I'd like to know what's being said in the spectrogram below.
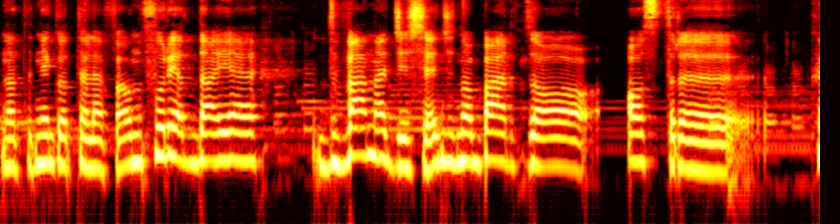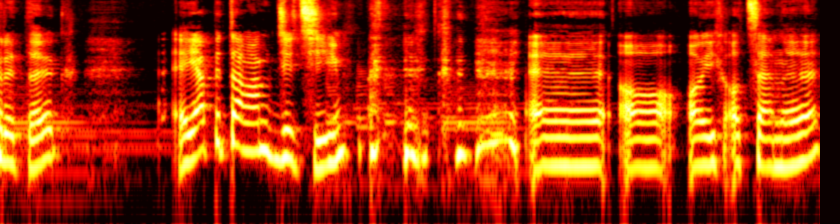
na ten jego telefon. Furiat daje 2 na 10, no bardzo ostry krytyk. Ja pytałam dzieci e, o, o ich oceny,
